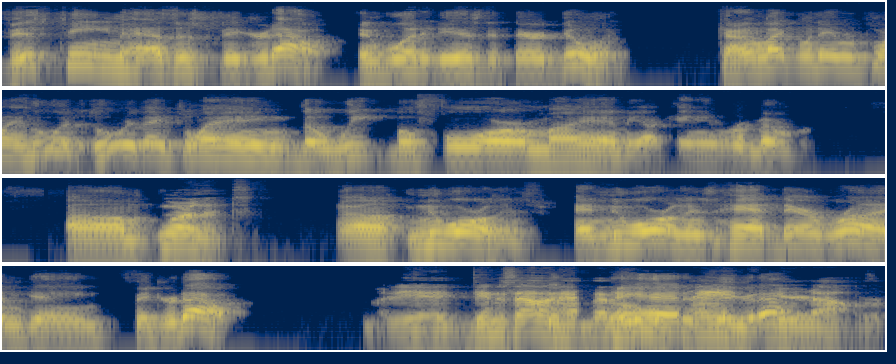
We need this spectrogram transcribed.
This team has us figured out and what it is that they're doing. Kind of like when they were playing. Who who were they playing the week before Miami? I can't even remember. Um, New Orleans. Uh, New Orleans, and New Orleans had their run game figured out. Yeah, Dennis Allen had that they whole had it figured, figured out. out.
